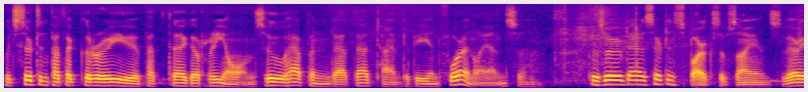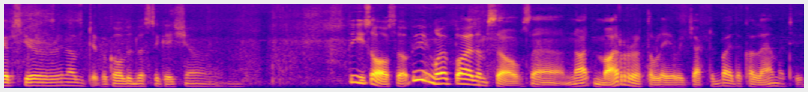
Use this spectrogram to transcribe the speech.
which certain Pythagoreans, who happened at that time to be in foreign lands, uh, preserved as certain sparks of science, very obscure and of difficult investigation. These also, being left by themselves and not moderately rejected by the calamity,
